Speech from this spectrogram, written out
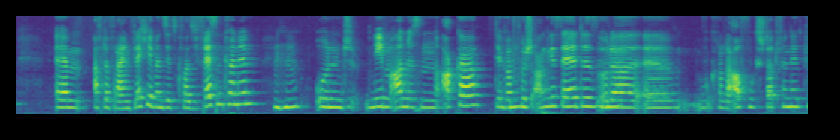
ähm, auf der freien Fläche, wenn sie jetzt quasi fressen können Mhm. und nebenan ist ein Acker, der gerade frisch angesät ist oder äh, wo gerade der Aufwuchs stattfindet,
